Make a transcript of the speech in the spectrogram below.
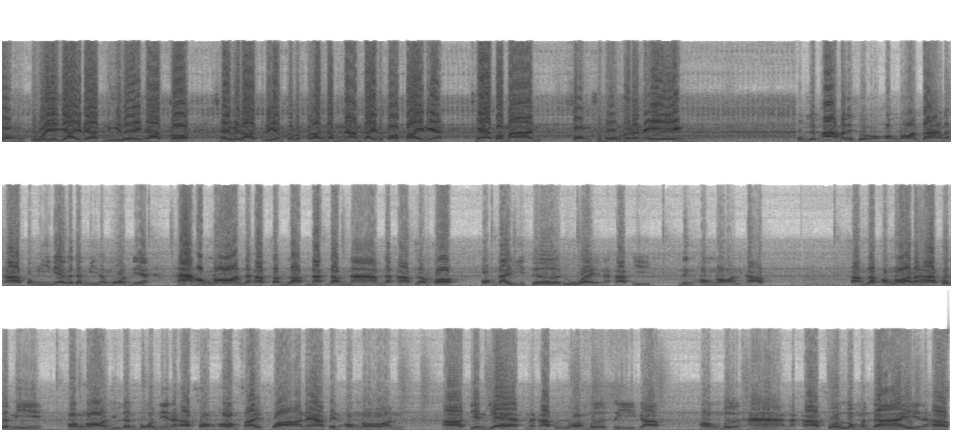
2 ตัวใหญ่ๆ แบบนี้เลยครับ ก็ใช้เวลาเตรียมสำหรับการดำน้ำได้ต่อไปเนี่ยแค่ประมาณ 2 ชั่วโมงเท่านั้นเอง ผมจะพามาในส่วนของห้องนอนบ้างนะครับ ตรงนี้เนี่ยก็จะมีทั้งหมดเนี่ย5ห้องนอนนะครับสำหรับนักดำน้ำนะครับ แล้วก็ของไดวีเดอร์ด้วยนะครับอีก 1 ห้องนอนครับสำหรับห้องนอนนะครับก็จะมีห้องนอนอยู่ด้านบนนี่นะครับสองห้องซ้ายขวานะครับเป็นห้องนอนอเตียงแยกนะครับก็คือห้องเบอร์4กับห้องเบอร์5นะครับส่วนลงบันไดนะครับ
